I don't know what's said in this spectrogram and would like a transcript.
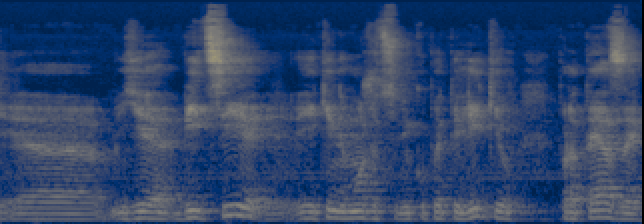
е, є бійці, які не можуть собі купити ліків, протези.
